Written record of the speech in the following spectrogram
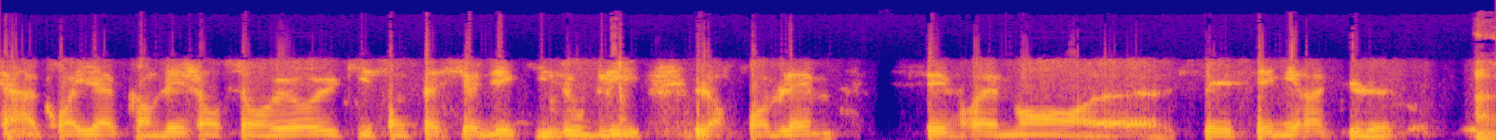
c'est incroyable quand les gens sont heureux, qu'ils sont passionnés, qu'ils oublient leurs problèmes, c'est vraiment euh, c'est miraculeux. Ah,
